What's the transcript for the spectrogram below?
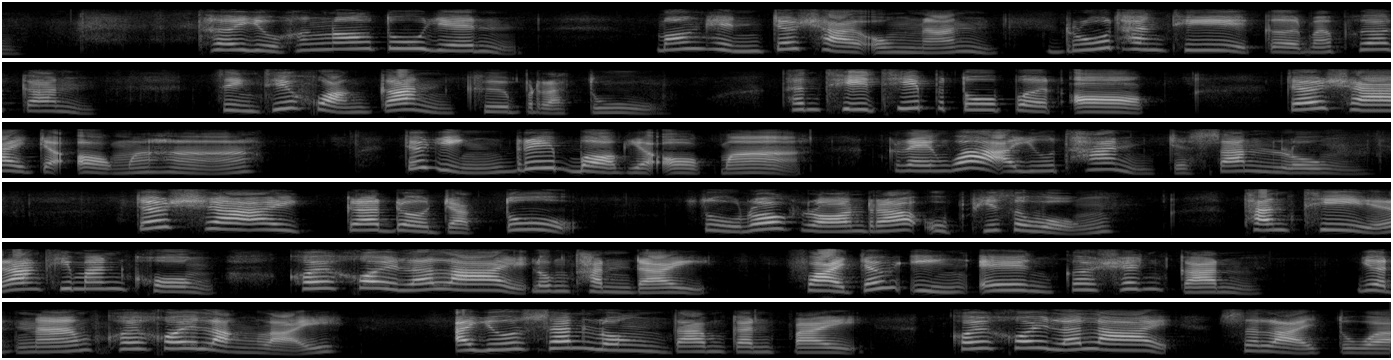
เธออยู่ข้างนอกตู้เย็น มองเห็นเจ้าชายองค์นั้น รู้ทันทีเกิดมาเพื่อกัน สิ่งที่ขวางกั้นคือประตู ทันทีที่ประตูเปิดออก เจ้าชายจะออกมาหา เจ้าหญิงรีบบอกอย่าออกมา เกรงว่าอายุท่านจะสั้นลง เจ้าชายกระโดดจากตู้ สู่โรคร้อนระอุพิศวง ทันทีร่างที่มั่นคง ค่อยๆละลายลงทันใด ฝ่ายเจ้าหญิงเองก็เช่นกัน หยดน้ำค่อยๆหลั่งไหล อายุสั้นลงตามกันไป ค่อยๆละลายสลายตัว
